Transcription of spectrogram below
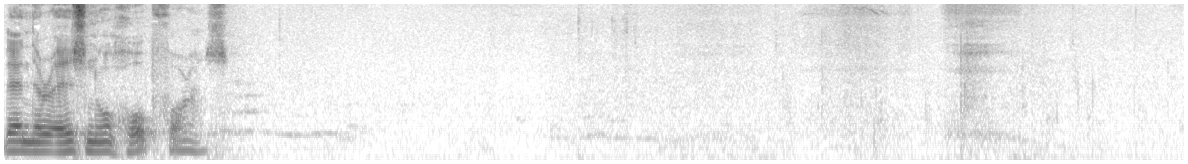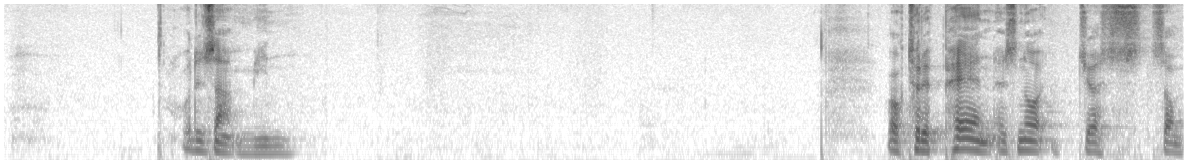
then there is no hope for us. What does that mean? Well, to repent is not just some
